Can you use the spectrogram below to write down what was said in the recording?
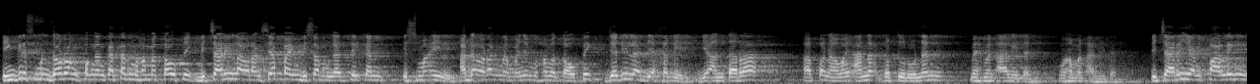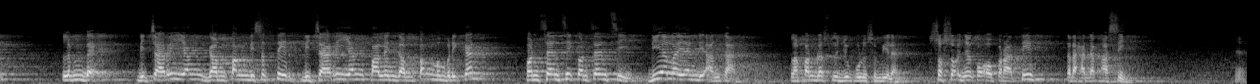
Inggris mendorong pengangkatan Muhammad Taufik. Dicarilah orang siapa yang bisa menggantikan Ismail. Ada orang namanya Muhammad Taufik, jadilah dia khalif di antara apa namanya anak keturunan Muhammad Ali tadi, Muhammad Ali tadi. Dicari yang paling lembek, dicari yang gampang disetir, dicari yang paling gampang memberikan konsensi-konsensi. Dialah yang diangkat. 1879. Sosoknya kooperatif terhadap asing. Ya.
